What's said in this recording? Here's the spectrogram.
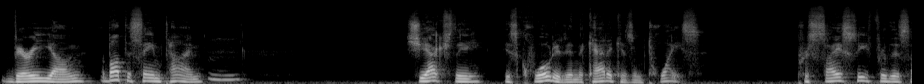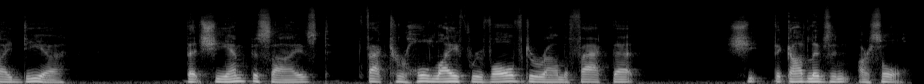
very young, about the same time. hmm She actually is quoted in the Catechism twice, precisely for this idea that she emphasized. In fact, her whole life revolved around the fact that she that God lives in our soul.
